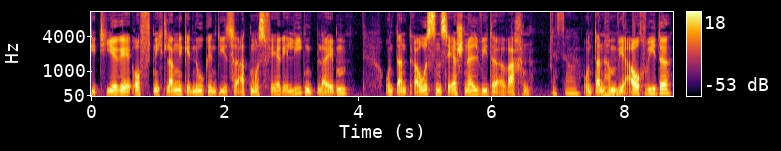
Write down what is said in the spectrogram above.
die Tiere oft nicht lange genug in dieser Atmosphäre liegen bleiben und dann draußen sehr schnell wieder erwachen. So. Und dann haben wir auch wieder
